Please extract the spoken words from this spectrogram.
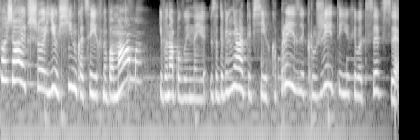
вважають, що їх жінка це їх нова мама, і вона повинна задовільняти всіх капризи, кружити їх, і от це все.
